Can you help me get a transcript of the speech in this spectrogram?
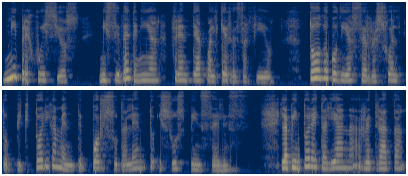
ni prejuicios ni se detenía frente a cualquier desafío todo podía ser resuelto pictóricamente por su talento y sus pinceles. La pintora italiana retrata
